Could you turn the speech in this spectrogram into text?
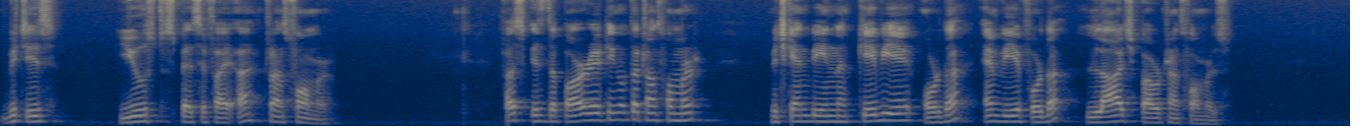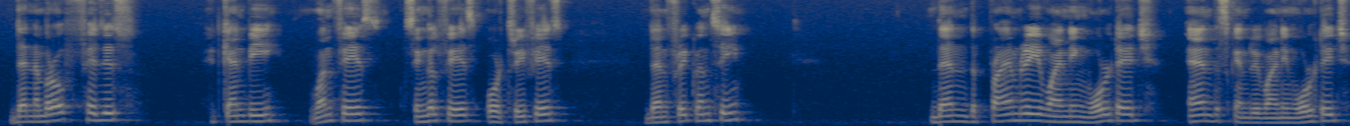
which is used to specify a transformer. First is the power rating of the transformer which can be in kVA or the MVA for the large power transformers. The number of phases it can be one phase, single phase or three phase, then frequency, then the primary winding voltage and the secondary winding voltage,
